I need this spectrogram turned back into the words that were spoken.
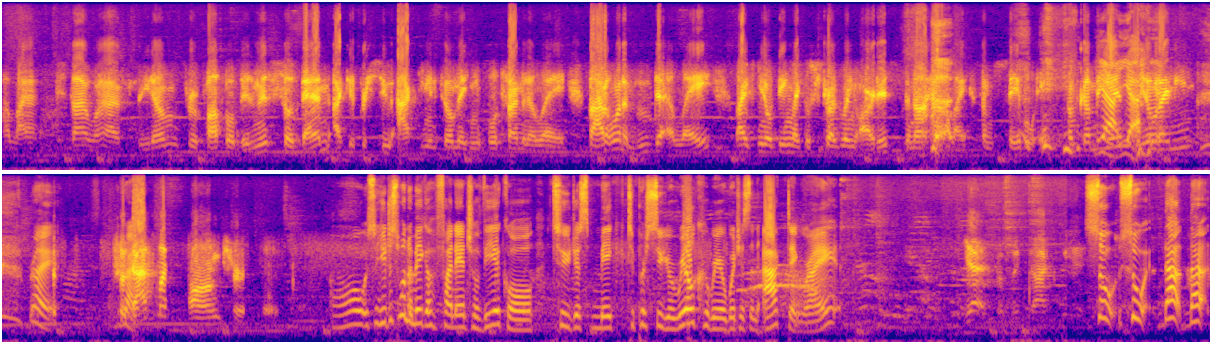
a lifestyle where I have freedom through a profitable business. So then I could pursue acting and filmmaking full time in LA. But I don't want to move to LA, like you know, being like a struggling artist and not have like some stable income coming Yeah, in. yeah. You know what I mean? Right. So Right. that's my long-term goal. Oh, so you just want to make a financial vehicle to just make to pursue your real career, which is in acting, right? Yes, that's exactly. So, so that that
